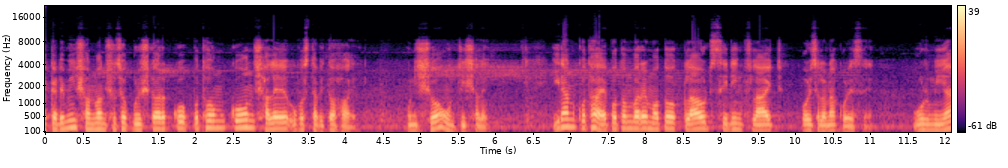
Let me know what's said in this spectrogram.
একাডেমি সম্মানসূচক পুরস্কার প্রথম কোন সালে উপস্থাপিত হয়? উনিশশো উনত্রিশ সালে। ইরান কোথায় প্রথমবারের মতো ক্লাউড সিডিং ফ্লাইট পরিচালনা করেছে? উর্মিয়া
